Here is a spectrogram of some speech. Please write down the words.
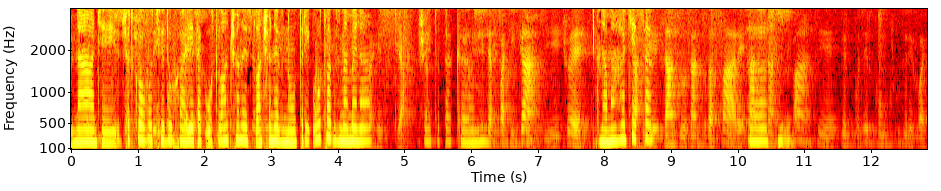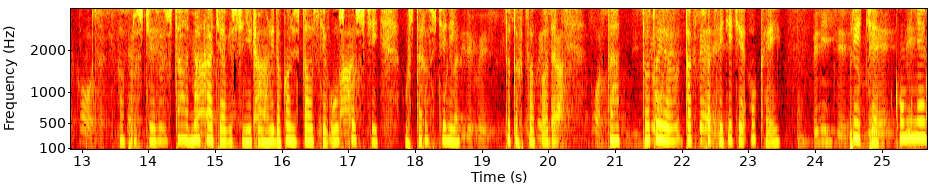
nádej, všetko ovocie ducha je tak utláčané, stlačené vnútri. Útlak znamená, že je to tak... Um, namáhate sa a proste stále makáte, aby ste niečo mohli dokončiť. Stále ste v úzkosti, ustarostení. Toto chcel povedať tá, toto je, takto sa cítite, OK. Príďte ku mne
